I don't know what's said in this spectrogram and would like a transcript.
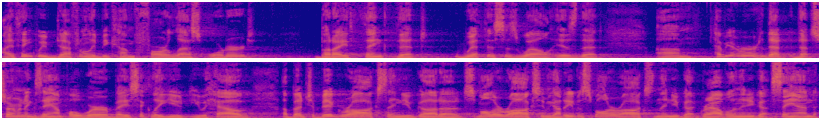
I think we've definitely become far less ordered, but I think that with this as well is that um, have you ever heard that, that sermon example where basically you, you have a bunch of big rocks and you've got a smaller rocks and you've got even smaller rocks and then you've got gravel and then you've got sand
